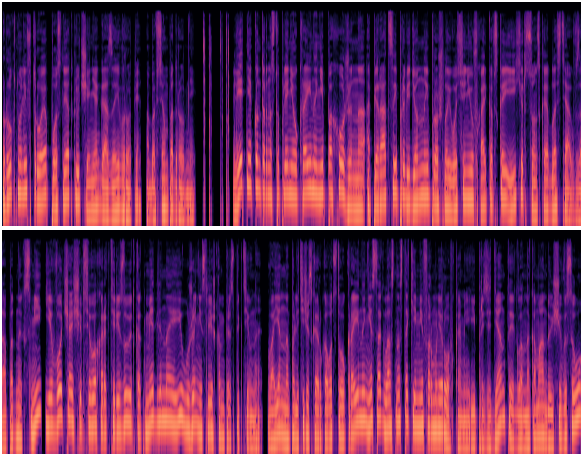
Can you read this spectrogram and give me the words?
рухнули втрое после отключения газа Европе. Обо всем подробней. Летнее контрнаступление Украины не похоже на операции, проведенные прошлой осенью в Харьковской и Херсонской областях. В западных СМИ его чаще всего характеризуют как медленное и уже не слишком перспективное. Военно-политическое руководство Украины не согласно с такими формулировками, и президент, и главнокомандующий ВСУ,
